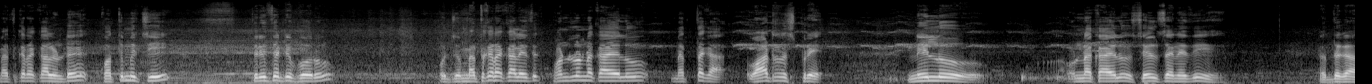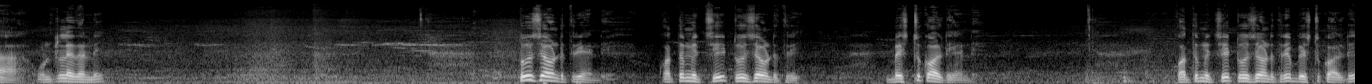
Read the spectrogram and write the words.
మెతక రకాలు ఉంటే కొత్తమిర్చి త్రీ థర్టీ ఫోరు. కొంచెం మెతక రకాలు అయితే పండ్లున్న కాయలు మెత్తగా వాటర్ స్ప్రే. నీళ్ళు ఉన్న కాయలు సేల్స్ అనేది పెద్దగా ఉండలేదండి టూ సెవెంటీ త్రీ అండి. కొత్త మిర్చి two seventy three. Best quality అండి. కొత్త మిర్చి two seventy three best quality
